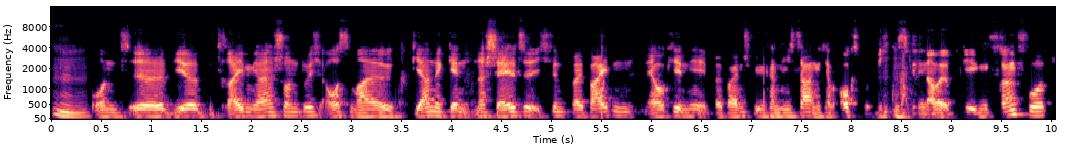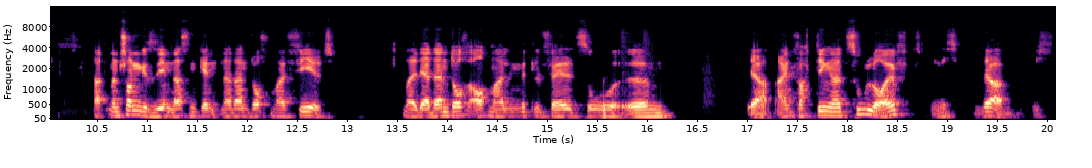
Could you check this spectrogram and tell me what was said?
Mhm. Und äh, wir betreiben ja schon durchaus mal gerne Gentner Schelte. Ich finde bei beiden, ja okay, nee, bei beiden Spielen kann ich nicht sagen, ich habe Augsburg nicht gesehen, aber gegen Frankfurt hat man schon gesehen, dass ein Gentner dann doch mal fehlt. Weil der dann doch auch mal im Mittelfeld so ähm, ja, einfach Dinger zuläuft. Und ich, ja, ich,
